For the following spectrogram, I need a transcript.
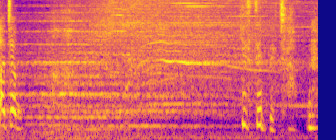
अच्छा किसे बेचा आपने?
